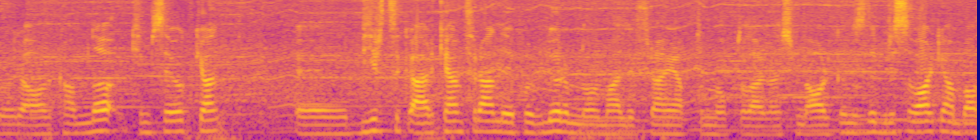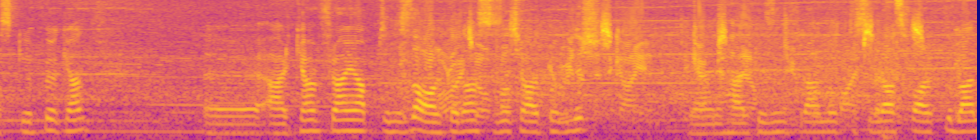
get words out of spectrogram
Böyle arkamda kimse yokken e, bir tık erken fren de yapabiliyorum normalde fren yaptığım noktalardan. Şimdi arkanızda birisi varken baskı yapıyorken e, erken fren yaptığınızda arkadan size çarpabilir. Yani herkesin fren noktası biraz farklı. Ben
